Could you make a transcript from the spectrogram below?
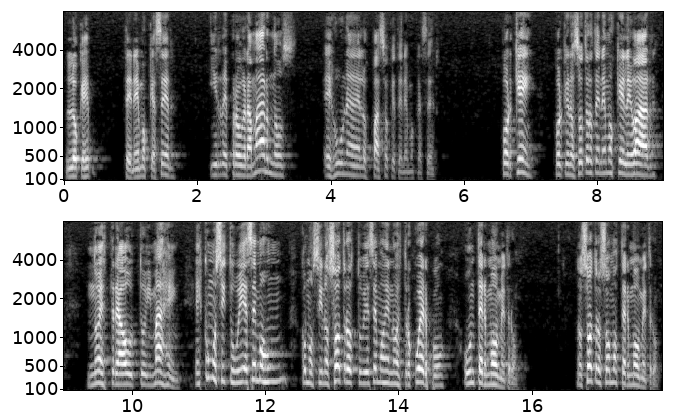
lo que tenemos que hacer. Y reprogramarnos es uno de los pasos que tenemos que hacer. ¿Por qué? Porque nosotros tenemos que elevar nuestra autoimagen. Es como si tuviésemos un, como si nosotros tuviésemos en nuestro cuerpo un termómetro. Nosotros somos termómetro.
